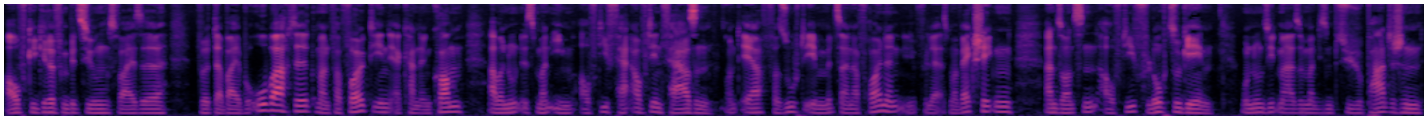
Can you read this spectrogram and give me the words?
aufgegriffen bzw. wird dabei beobachtet. Man verfolgt ihn, er kann entkommen, aber nun ist man ihm auf, die, auf den Fersen und er versucht eben mit seiner Freundin, die will er erstmal wegschicken, ansonsten auf die Flucht zu gehen. Und nun sieht man also immer diesen psychopathischen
